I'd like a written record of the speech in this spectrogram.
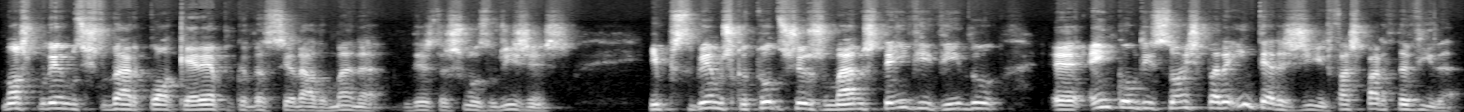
Nós podemos estudar qualquer época da sociedade humana, desde as suas origens, e percebemos que todos os seres humanos têm vivido em condições para interagir, faz parte da vida.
